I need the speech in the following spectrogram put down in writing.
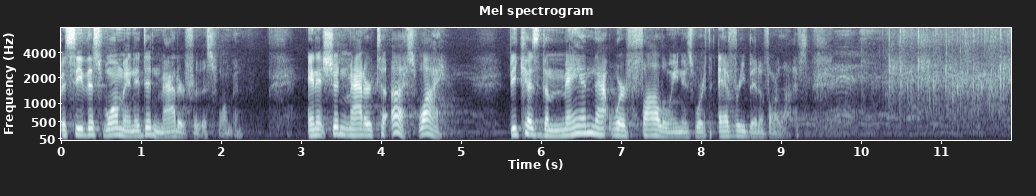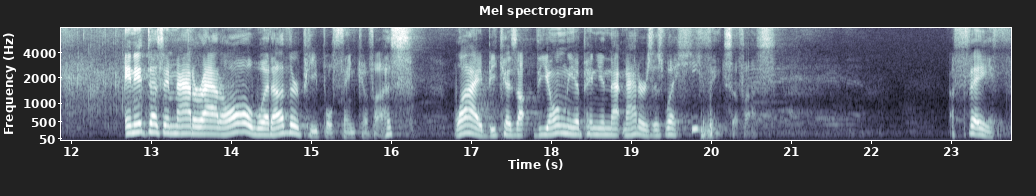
But see, this woman, it didn't matter for this woman. And it shouldn't matter to us. Why? because the man that we're following is worth every bit of our lives. And it doesn't matter at all what other people think of us. Why? Because uh, the only opinion that matters is what he thinks of us. A faith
